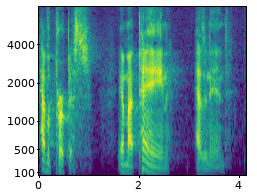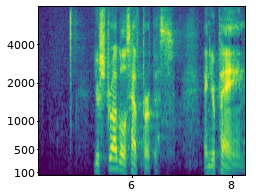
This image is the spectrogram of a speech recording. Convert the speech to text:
have a purpose, and my pain has an end. Your struggles have purpose, and your pain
